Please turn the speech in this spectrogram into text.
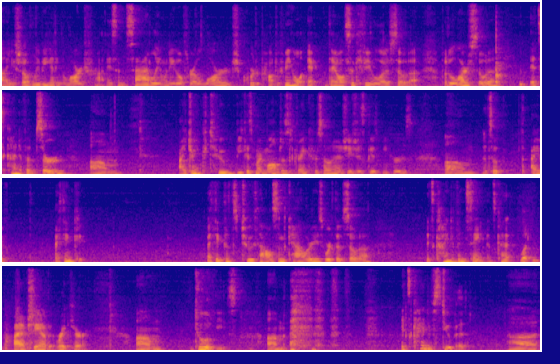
Uh, you should only be getting large fries, and sadly, when you go for a large quarter pounder meal, it, they also give you a large soda. But a large soda, it's kind of absurd. Um, I drink two because my mom doesn't drink her soda, and she just gives me hers. Um, and so I, I think, I think that's two thousand calories worth of soda. It's kind of insane. It's kind of like I actually have it right here. Um, two of these. Um, it's kind of stupid. Uh,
